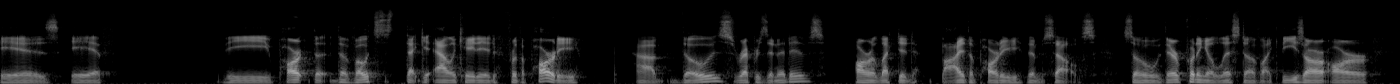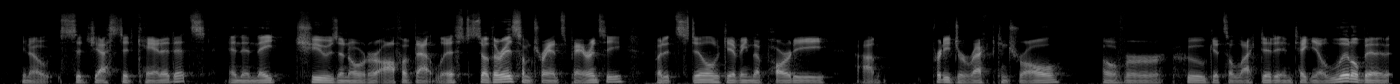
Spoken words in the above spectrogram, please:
is if the part the, the votes that get allocated for the party, uh, those representatives are elected by the party themselves. So they're putting a list of like these are our you know suggested candidates and then they choose an order off of that list so there is some transparency but it's still giving the party um, pretty direct control over who gets elected and taking a little bit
